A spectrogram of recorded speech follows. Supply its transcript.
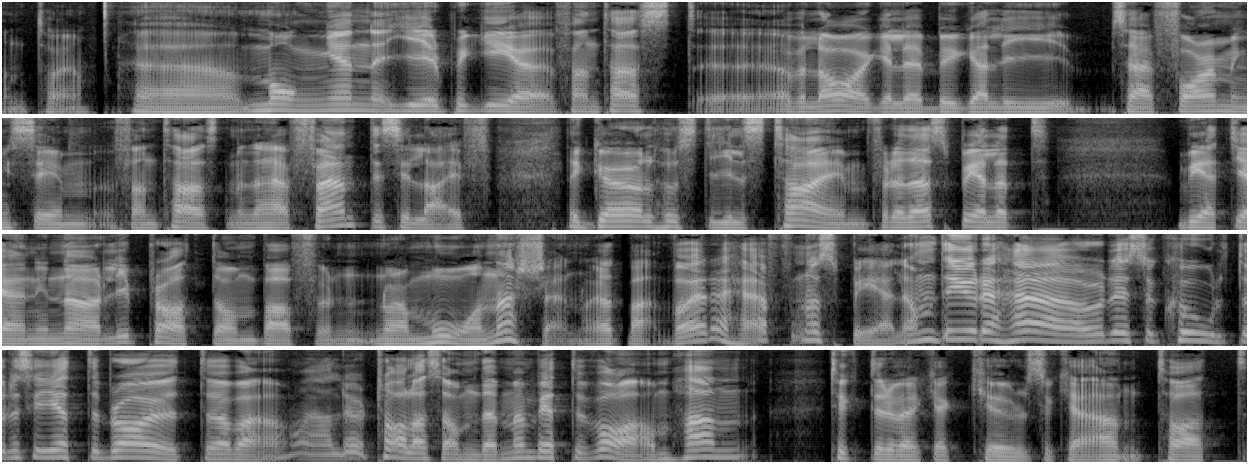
antar jag. Uh, mången JRPG-fantast uh, eh, överlag, eller bygga li, så här farming sim-fantast, men det här Fantasy Life, The Girl Who Steals Time, för det där spelet vet jag en i Nördliv pratade om bara för några månader sedan. Och jag bara, vad är det här för något spel? Ja men det är ju det här och det är så coolt och det ser jättebra ut. Och jag bara, jag har aldrig hört talas om det, men vet du vad? Om han tyckte det verkar kul så kan jag anta att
